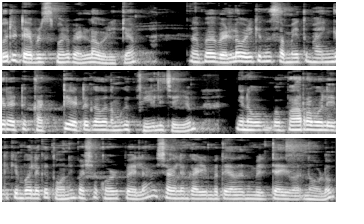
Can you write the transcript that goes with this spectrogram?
ഒരു ടേബിൾ സ്പൂൺ വെള്ളം ഒഴിക്കാം. അപ്പോൾ വെള്ളം ഒഴിക്കുന്ന സമയത്ത് ഭയങ്കരമായിട്ട് കട്ടിയായിട്ട് നമുക്ക് ഫീൽ ചെയ്യും. ഇങ്ങനെ പാറ പോലെ ഇരിക്കും പോലെയൊക്കെ തോന്നി. പക്ഷേ കുഴപ്പമില്ല. ശകലം കഴിയുമ്പോഴത്തേ അതൊന്ന് മെൽറ്റായി വന്നോളും.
